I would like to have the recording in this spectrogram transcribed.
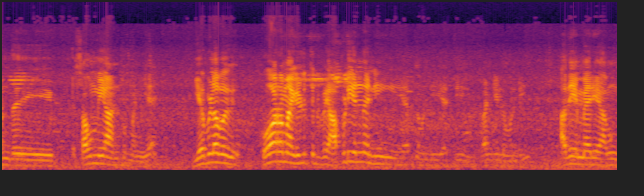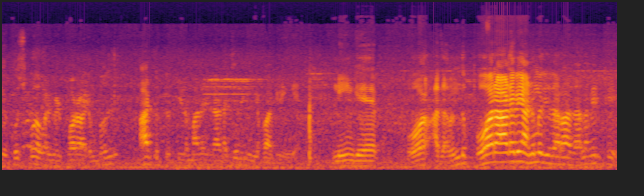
அந்த சௌமியா அன்புமணியை எவ்வளவு கோரமாக இழுத்துட்டு போய் அப்படி என்ன நீ ஏற்ற வண்டி ஏற்றி வண்டியில் வண்டி அதே மாதிரி அவங்க குஷ்பு அவர்கள் போராடும்போது ஆட்டு தொட்டியில் மதுரையில் அடைச்சது நீங்கள் பார்க்குறீங்க நீங்கள் போ அதை வந்து போராடவே அனுமதி தராத அளவிற்கு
